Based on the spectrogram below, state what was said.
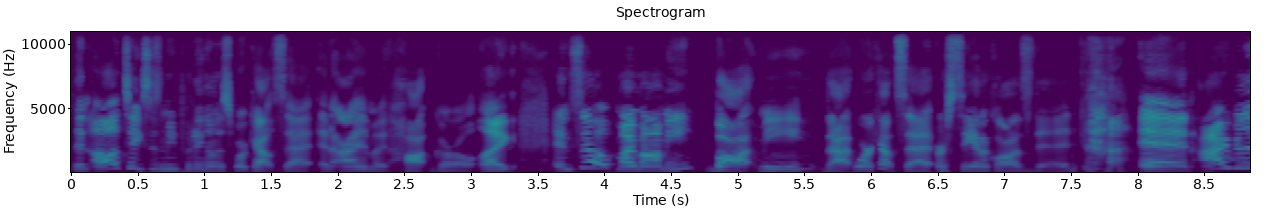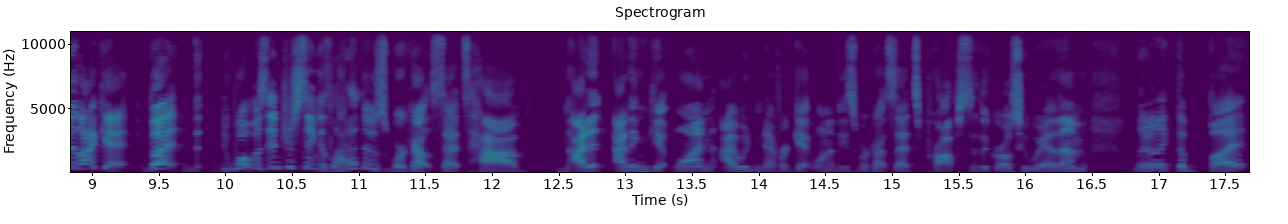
then all it takes is me putting on this workout set, and I am a hot girl. Like, and so my mommy bought me that workout set, or Santa Claus did, and I really like it. But th- what was interesting is a lot of those workout sets have. I didn't. I didn't get one. I would never get one of these workout sets. Props to the girls who wear them. Literally, like the butt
